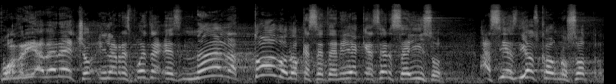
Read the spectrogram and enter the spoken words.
podría haber hecho? Y la respuesta es nada, todo lo que se tenía que hacer se hizo. Así es Dios con nosotros.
